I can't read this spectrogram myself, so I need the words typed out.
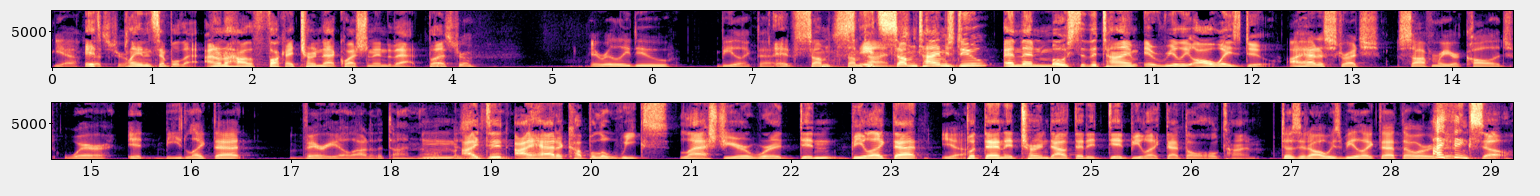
Yeah, It's that's true. plain and simple that. I don't know how the fuck I turned that question into that, but that's true. It really do be like that. it some Sometimes. it sometimes do, and then most of the time it really always do. I had a stretch sophomore year of college where it be like that very a lot of the time. Though, Mm, I did. thing. I had a couple of weeks last year where it didn't be like that. Yeah. But then it turned out that it did be like that the whole time. Does it always be like that though, or is I it- think so.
